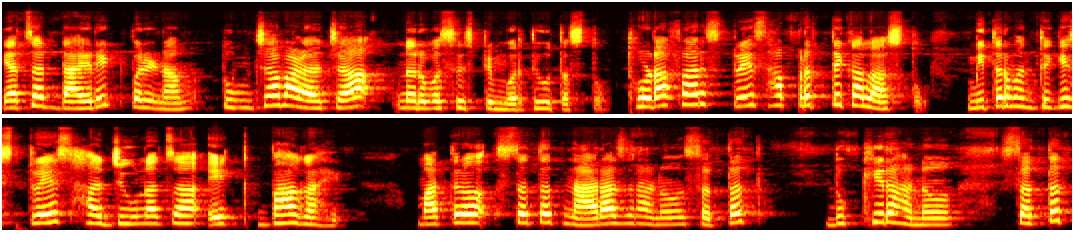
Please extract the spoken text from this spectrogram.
याचा डायरेक्ट परिणाम तुमच्या बाळाच्या नर्वस सिस्टीमवरती होत असतो. थोडाफार स्ट्रेस हा प्रत्येकाला असतो. मी तर म्हणते की स्ट्रेस हा जीवनाचा एक भाग आहे. मात्र सतत नाराज राहणं सतत दुःखी राहणं सतत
